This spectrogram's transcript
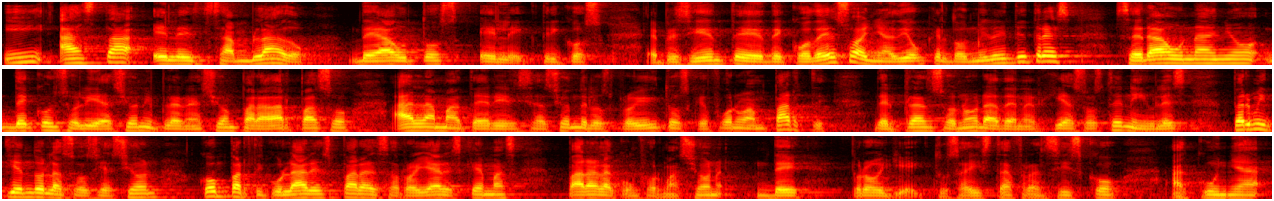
y hasta el ensamblado de autos eléctricos. El presidente de Codeso añadió que el 2023 será un año de consolidación y planeación para dar paso a la materialización de los proyectos que forman parte del Plan Sonora de Energías Sostenibles, permitiendo la asociación con particulares para desarrollar esquemas para la conformación de proyectos. Ahí está Francisco Acuña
